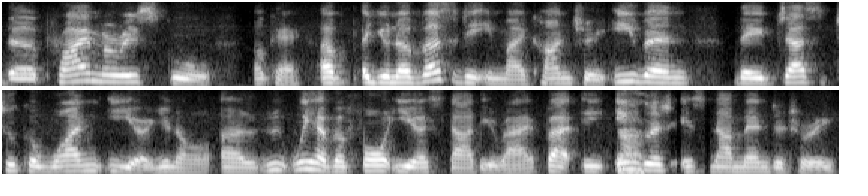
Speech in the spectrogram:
the primary school. Okay, a, a, university in my country, even they just took a one year. You know, uh, we have a four year study, right? But in yeah. English, it's not mandatory.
